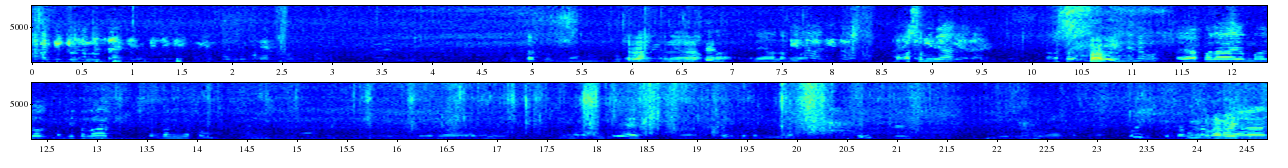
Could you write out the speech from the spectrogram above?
Nakabidyo naman sa akin. Binigay ko yung cellphone. Dagol na. Tara, Ano ano yung natin? nakuha? Ano yung nakuha? Nakasum niya. Nakasum. Ha? Kaya pala yung mga lag- makita lahat. Tanggalin niya sum. Puno ko na rin. Yan.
